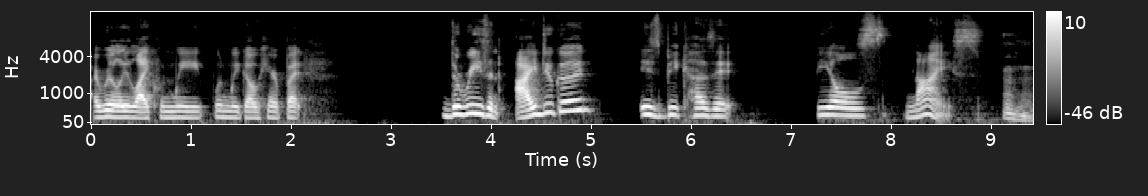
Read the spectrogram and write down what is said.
I really like when we when we go here, but the reason I do good is because it feels nice. Mm-hmm.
